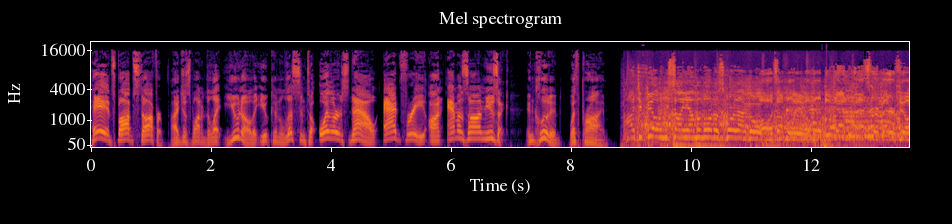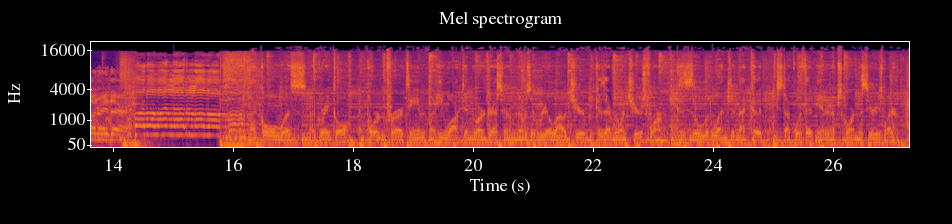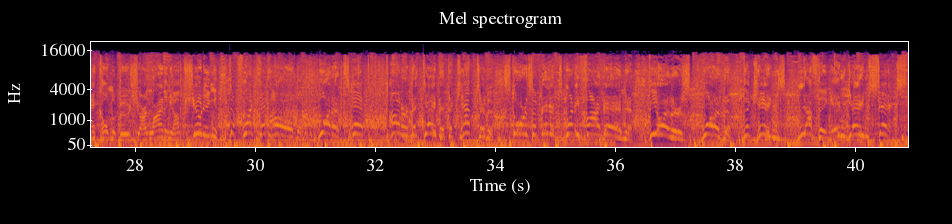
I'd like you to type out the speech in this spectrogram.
Hey, it's Bob Stauffer. I just wanted to let you know that you can listen to Oilers Now ad free on Amazon Music, included with Prime. How'd you feel when you saw Yamamoto score that goal? Oh, it's unbelievable. That goal was a great goal, important for our team. When he walked into our dressing room, there was a real loud cheer because everyone cheers for him because he's a little engine that could. He stuck with it. He ended up scoring the series winner. And Colton Bouchard lining up, shooting, deflected home. What a tip! Connor McDavid, the captain, scores a minute 25 in. The Oilers won. The Kings nothing in Game Six.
